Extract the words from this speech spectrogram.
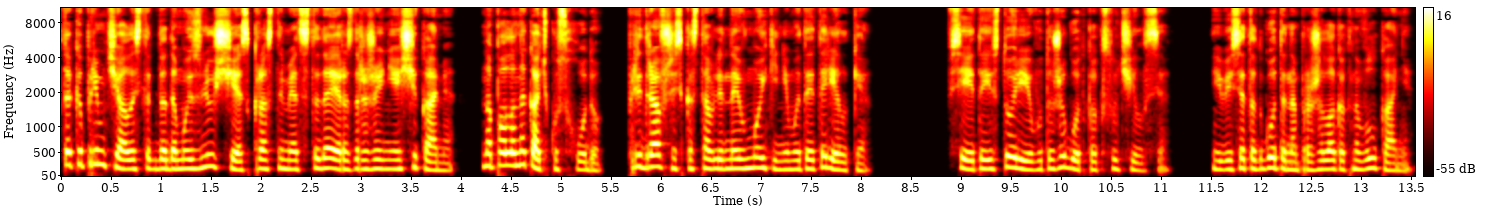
Так и примчалась тогда домой злющая, с красными от стыда и раздражения щеками. Напала на Катьку сходу, придравшись к оставленной в мойке немытой тарелке. Всей этой истории вот уже год как случился. И весь этот год она прожила как на вулкане,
